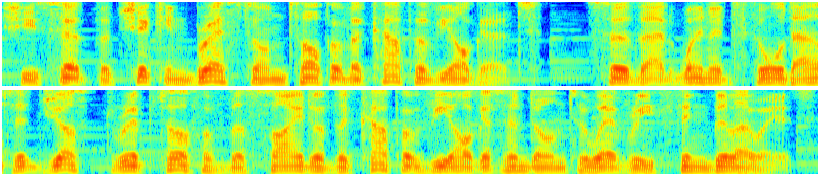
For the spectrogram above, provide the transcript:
she set the chicken breast on top of a cup of yogurt, so that when it thawed out it just dripped off of the side of the cup of yogurt and onto everything below it.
